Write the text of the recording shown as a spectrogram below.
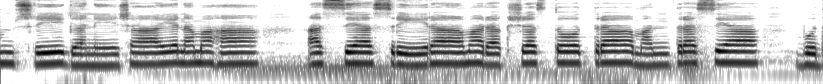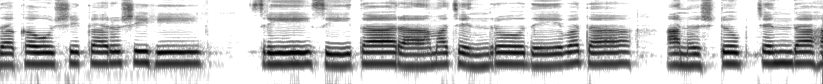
ॐ श्रीगणेशाय नमः अस्य श्रीरामरक्षस्तोत्रमन्त्रस्य बुधकौशिकऋषिः श्रीसीतारामचन्द्रो देवता अनुष्टुप्छन्दः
